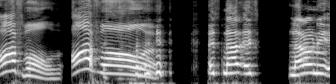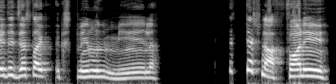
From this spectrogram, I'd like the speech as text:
Awful. Awful. it's not. It's not only is it just like extremely mean. it's just not funny.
